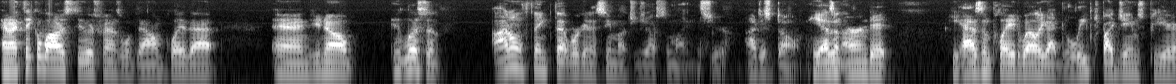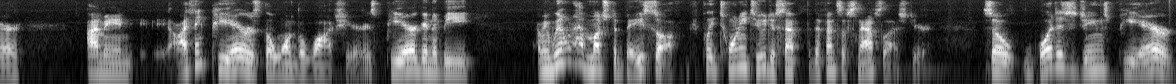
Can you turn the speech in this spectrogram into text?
and I think a lot of Steelers fans will downplay that. And you know, listen, I don't think that we're going to see much of Justin Layne this year. I just don't. He hasn't earned it. He hasn't played well. He got leaped by James Pierre. I mean, I think Pierre is the one to watch here. Is Pierre going to be? I mean, we don't have much to base off. He played 22 defensive snaps last year. So, what does James Pierre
